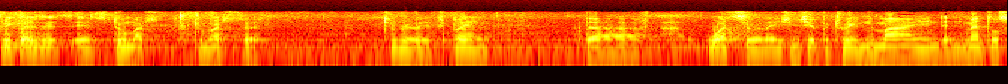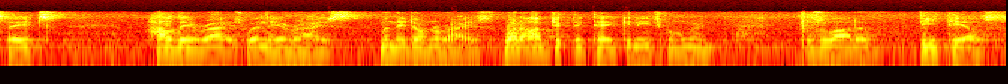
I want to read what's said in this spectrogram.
because it's, it's too much too much to to really explain the what's the relationship between the mind and the mental states, how they arise, when they arise, when they don't arise, what object they take in each moment. There's a lot of details.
